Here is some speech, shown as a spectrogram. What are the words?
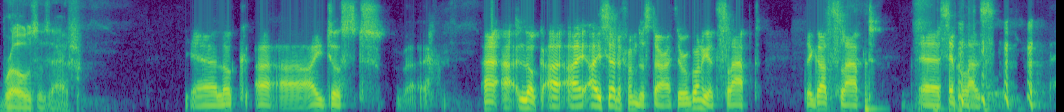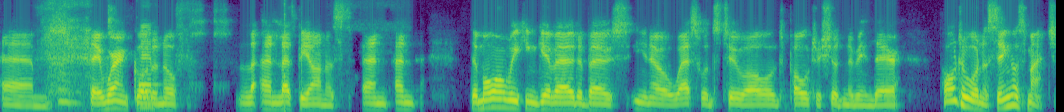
Rose was out. Yeah, look, I, I just uh, I, look. I, I said it from the start. They were going to get slapped. They got slapped. Uh, simple as. Um, they weren't good um, enough, and let's be honest. And and the more we can give out about, you know, Westwood's too old. Poulter shouldn't have been there. Poulter won a singles match.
